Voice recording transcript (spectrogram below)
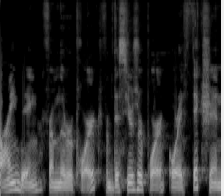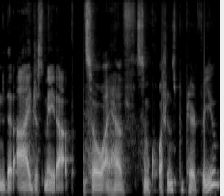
finding from the report, from this year's report, or a fiction that I just made up. So I have some questions prepared for you.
